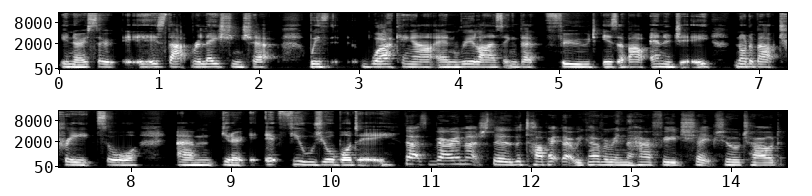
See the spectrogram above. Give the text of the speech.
You know so is that relationship with working out and realizing that food is about energy not about treats or um, you know it, it, fuels your body. That's very much the the topic that we cover in the how food shapes your child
